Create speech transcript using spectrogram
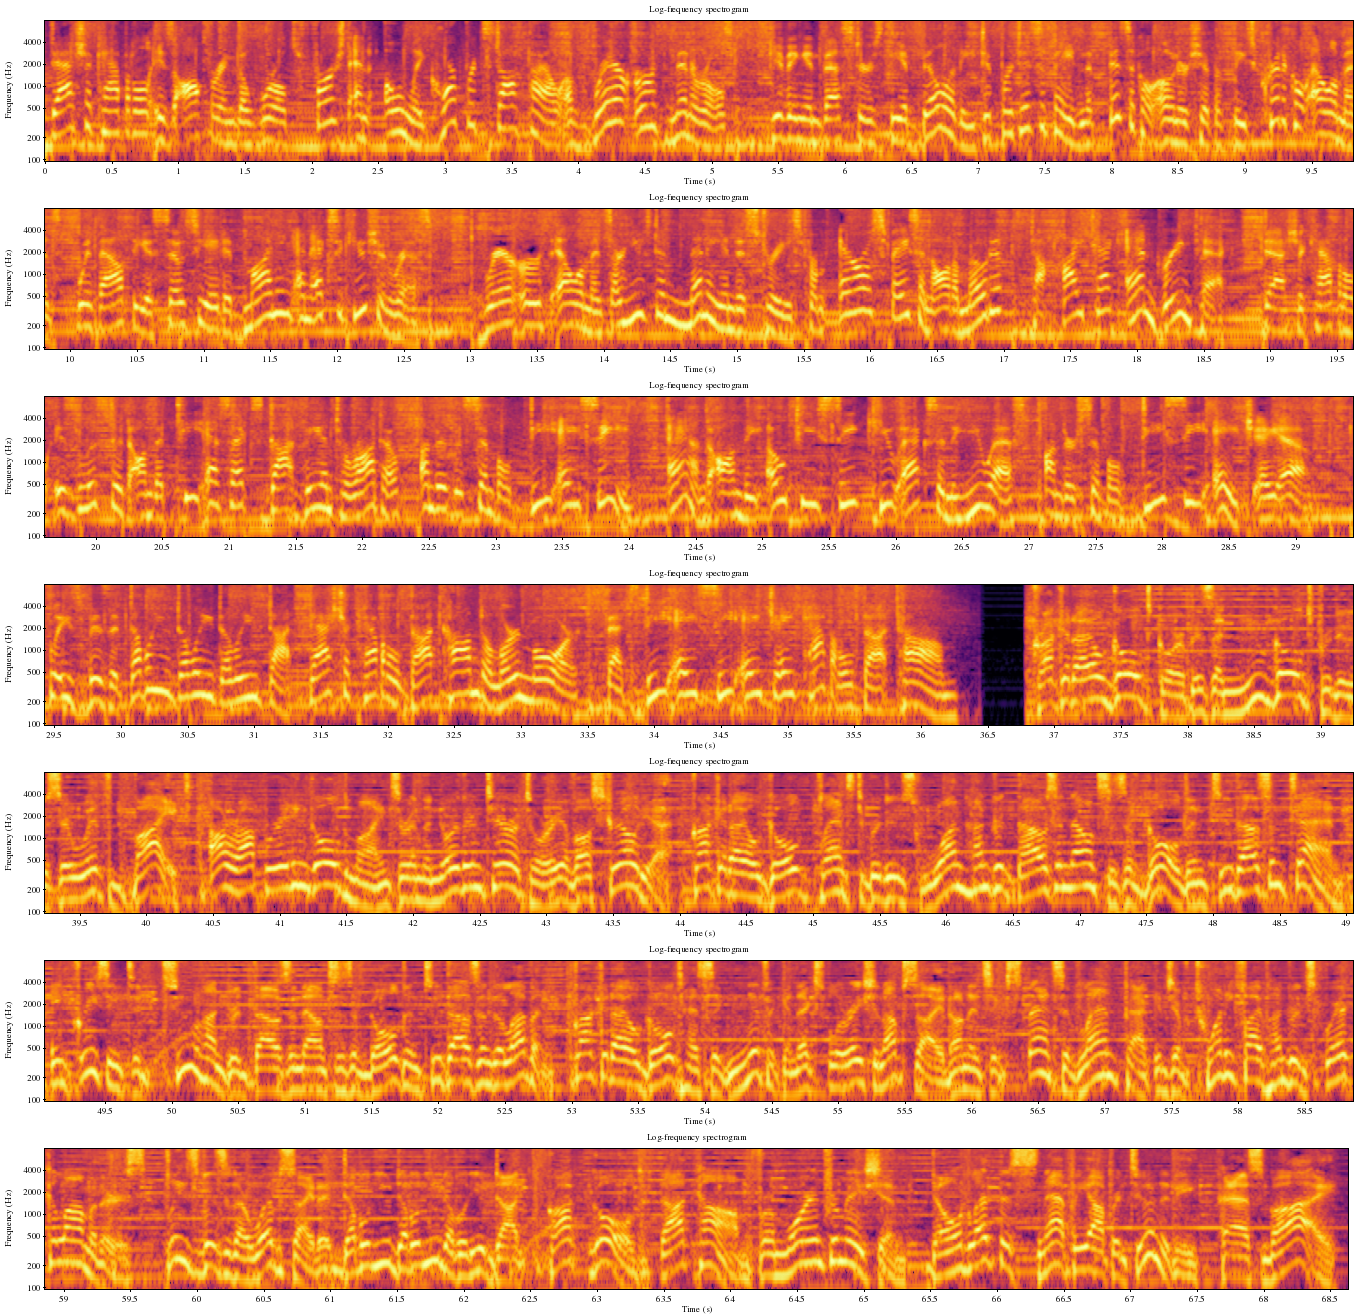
Dacha Capital is offering the world's first and only corporate stockpile of rare earth minerals, giving investors the ability to participate in the physical ownership of these critical elements without the associated mining and execution risk. Rare earth elements are used in many industries, from aerospace and automotive to high tech and green tech. Dacha Capital is listed on the TSX.V in Toronto under the symbol DAC and on the OTCQX in the US under symbol DCHAF. Please visit www.dachacapital.com to learn more. That's D-A-C-H-A capital.com. Crocodile Gold Corp is a new gold producer with Bite. Our operating gold mines are in the Northern Territory of Australia. Crocodile Gold plans to produce 100,000 ounces of gold in 2010, increasing to 200,000 ounces of gold in 2011. Crocodile Gold has significant exploration upside on its expansive land package of 2,500 square kilometers. Please visit our website at www.crocgold.com for more information. Don't let this snappy opportunity pass by.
